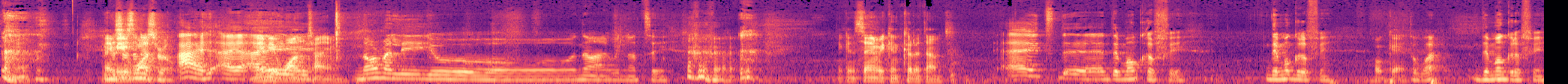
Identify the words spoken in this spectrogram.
Yeah. this is in Israel. I, I, Maybe I- one time. Normally, you. No, I will not say. You can say and we can cut it out. Eh, It's the demography. Demography. Okay. The what? Demography.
